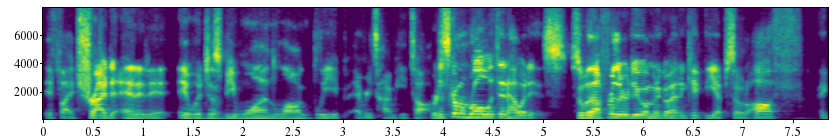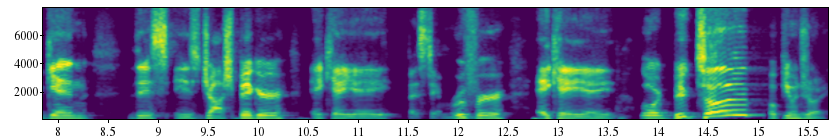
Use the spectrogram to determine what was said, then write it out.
if I tried to edit it, it would just be one long bleep every time he talked. We're just going to roll with it how it is. So without further ado, I'm going to go ahead and kick the episode off. Again, this is Josh Bigger, aka Best Damn Roofer, aka Lord Big Time. Hope you enjoy.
